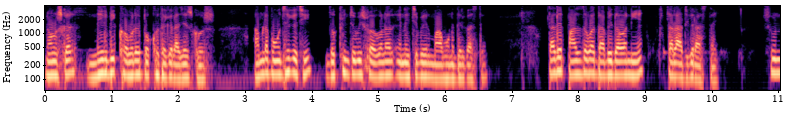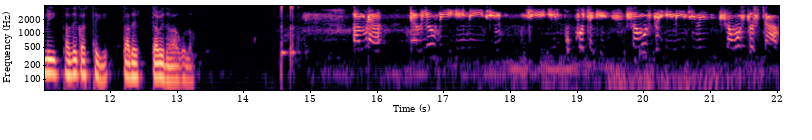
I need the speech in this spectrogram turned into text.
নমস্কার, নির্ভীক খবরের পক্ষ থেকে রাজেশ ঘোষ। আমরা পৌঁছে গেছি দক্ষিণ চব্বিশ পরগনার এনএচএফ এর মা বোনেদের কাছ তাদের পাঁচ দফা দাবি দেওয়া নিয়ে তারা আজকে রাস্তায়। শুনি তাদের কাছ থেকে তাদের দাবি দেওয়াগুলো। আমরা ডাব্লিউবিএনএইচএম জি এর পক্ষ থেকে সমস্ত এনএইচএম এর সমস্ত স্টাফ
